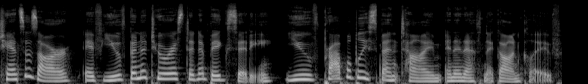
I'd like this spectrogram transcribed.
Chances are, if you've been a tourist in a big city, you've probably spent time in an ethnic enclave.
